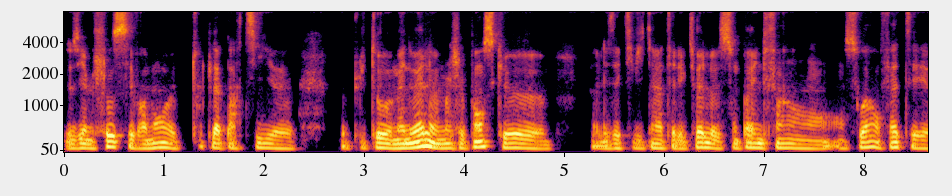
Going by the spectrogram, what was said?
deuxième chose, c'est vraiment euh, toute la partie euh, plutôt manuelle. Moi, je pense que euh, les activités intellectuelles ne sont pas une fin en, soi, en fait. Et,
